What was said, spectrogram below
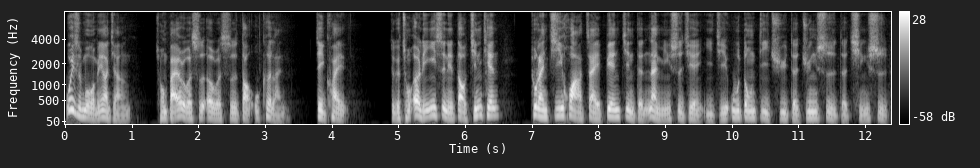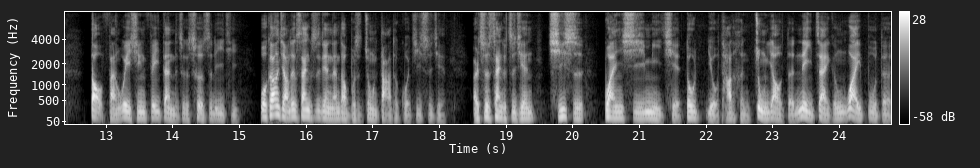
为什么我们要讲从白俄罗斯、俄罗斯到乌克兰这一块？这个从二零一四年到今天，突然激化在边境的难民事件，以及乌东地区的军事的情势，到反卫星飞弹的这个测试的议题。我刚刚讲这三个事件，难道不是重大的国际事件？而这三个之间其实关系密切，都有它的很重要的内在跟外部的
